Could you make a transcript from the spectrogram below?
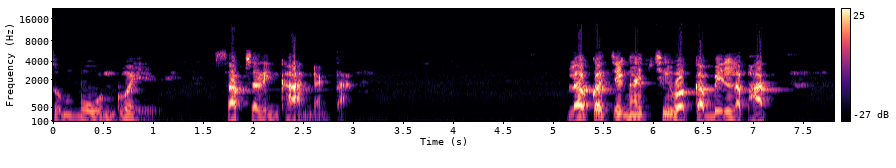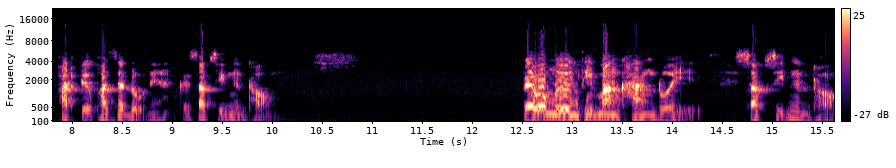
สมบูรณ์ด้วยทรัพย์สริงคารต่าง ๆ แล้วก็จึงให้ชื่อว่ากบิลพัทพัดคือพัสดุเนี่ยคือทรัพย์สินเงินทอง แปลว่าเมืองที่มั่งคั่งด้วยทรัพย์สินเงินทอง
